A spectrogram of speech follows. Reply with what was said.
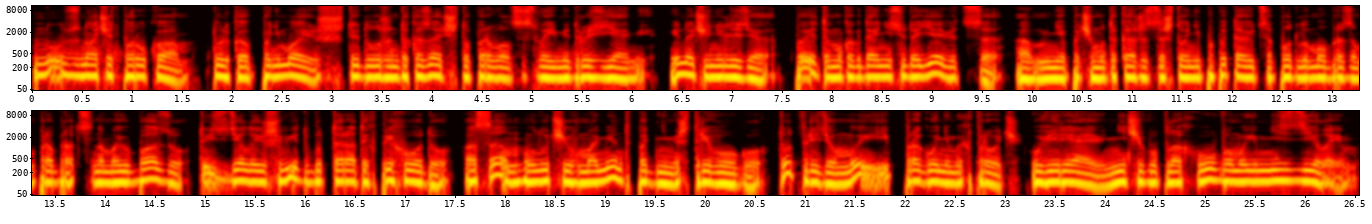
Ну, значит, по рукам. Только, понимаешь, ты должен доказать, что порвал со своими друзьями. Иначе нельзя. Поэтому, когда они сюда явятся, а мне почему-то кажется, что они попытаются подлым образом пробраться на мою базу, ты сделаешь вид, будто рад их приходу, а сам, улучив момент, поднимешь тревогу. Тут придем мы и прогоним их прочь. Уверяю, ничего плохого мы им не сделаем.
